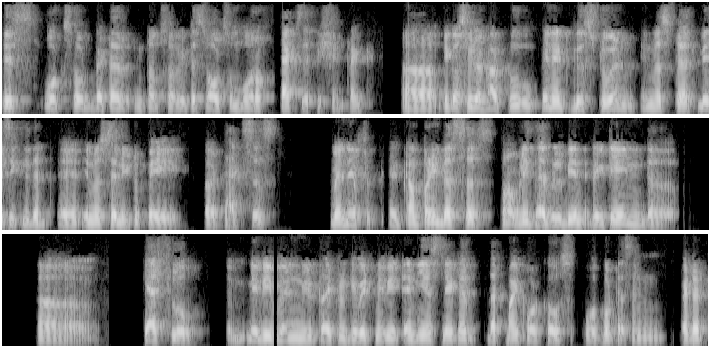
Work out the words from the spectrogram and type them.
is works out better in terms of it is also more of tax efficient, right? Uh, because we don't have to when it gives to an investor, basically the uh, investor need to pay uh, taxes. When if a company does this, probably there will be a retained uh, uh, cash flow maybe when you try to give it maybe 10 years later, that might work out, work out as a better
